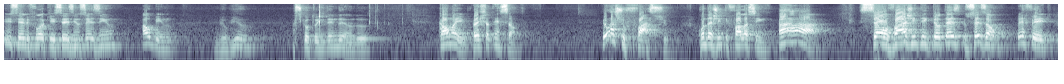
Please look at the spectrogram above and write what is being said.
E se ele for aqui Czinho, Czinho, albino. Biu, biu. Acho que eu estou entendendo. Calma aí, preste atenção. Eu acho fácil quando a gente fala assim: ah, selvagem tem que ter o Czão. Perfeito.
